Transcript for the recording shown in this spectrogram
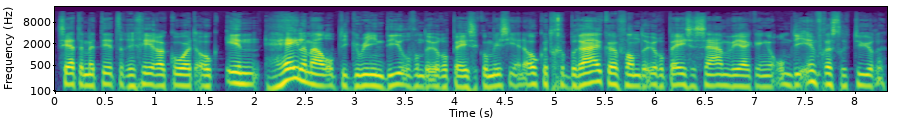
zetten met dit regeerakkoord ook in helemaal op die Green Deal van de Europese Commissie en ook het gebruiken van de Europese samenwerkingen om die infrastructuren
